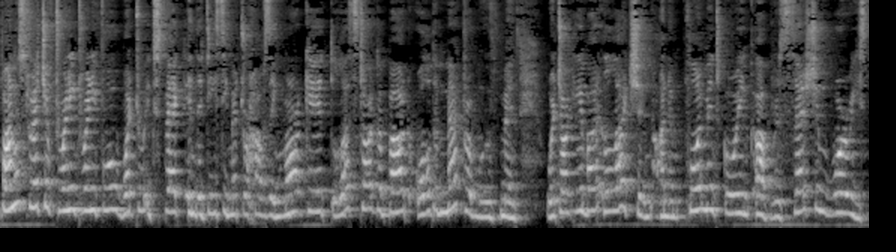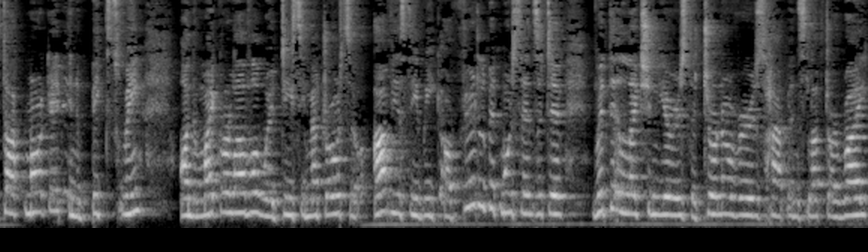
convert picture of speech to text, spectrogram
Final stretch of 2024, what to expect in the DC metro housing market. Let's talk about all the macro movements. We're talking about election, unemployment going up, recession worry, stock market in a big swing on the micro level with DC Metro. So obviously we are a little bit more sensitive with the election years, the turnovers happens left or right.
